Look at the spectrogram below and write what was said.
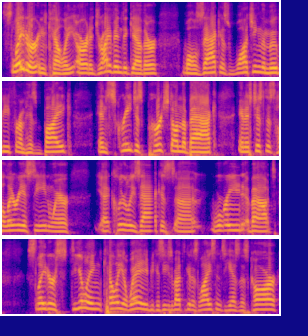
Slater and Kelly are at a drive in together while Zach is watching the movie from his bike, and Screech is perched on the back. And it's just this hilarious scene where uh, clearly Zach is uh, worried about Slater stealing Kelly away because he's about to get his license. He has this car,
